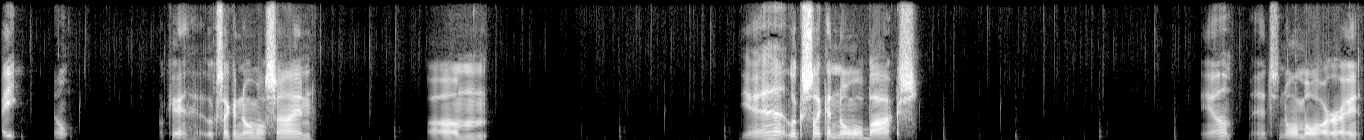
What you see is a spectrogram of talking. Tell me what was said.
Hey, no. Okay, it looks like a normal sign. Um, yeah, it looks like a normal box. Yep, it's normal, alright.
